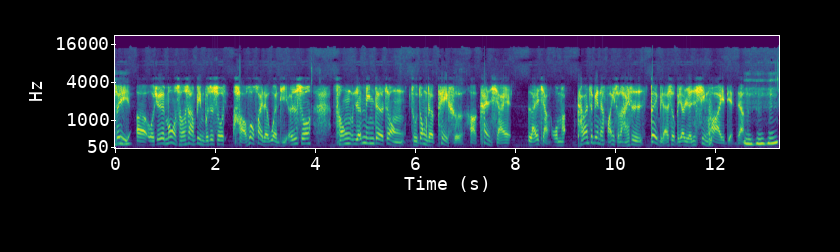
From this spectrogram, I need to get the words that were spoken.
所以，呃，我觉得某种程度上并不是说好或坏的问题，而是说从人民的这种主动的配合，哈，看起来来讲，我们。台湾这边的防疫手段还是对比来说比较人性化一点，这样。嗯哼哼，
